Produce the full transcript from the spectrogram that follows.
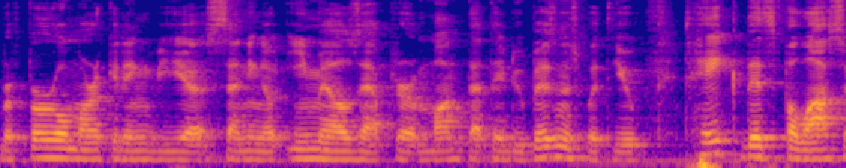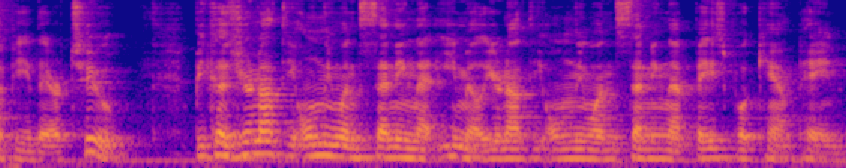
referral marketing via sending out emails after a month that they do business with you, take this philosophy there too because you're not the only one sending that email. You're not the only one sending that Facebook campaign.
